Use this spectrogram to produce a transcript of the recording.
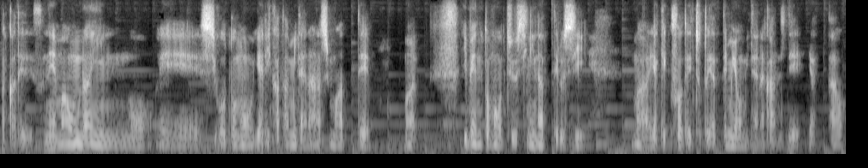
中でですね、まあ、オンラインの、えー、仕事のやり方みたいな話もあって、まあ、イベントも中止になってるし、まあ、やけくそでちょっとやってみようみたいな感じでやったわ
